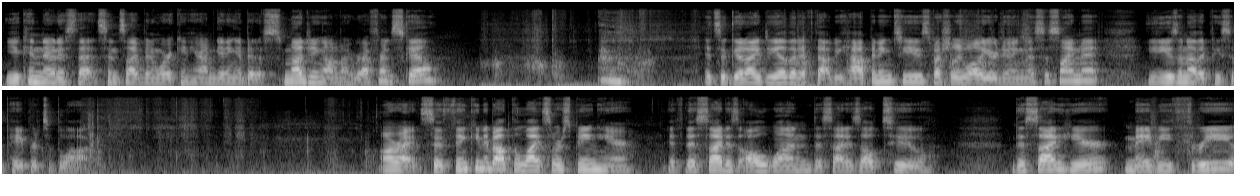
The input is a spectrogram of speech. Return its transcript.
You can notice that since I've been working here, I'm getting a bit of smudging on my reference scale. it's a good idea that if that be happening to you, especially while you're doing this assignment, you use another piece of paper to block. All right, so thinking about the light source being here, if this side is all 1, this side is all 2, this side here, maybe 3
